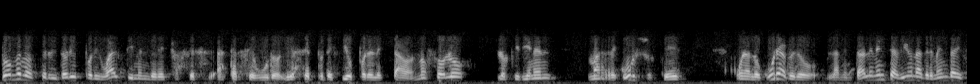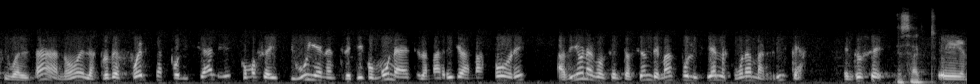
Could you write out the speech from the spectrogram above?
todos los territorios por igual tienen derecho a, estar seguros y a ser protegidos por el Estado, no solo los que tienen más recursos, que es una locura, pero lamentablemente había una tremenda desigualdad, ¿no? En las propias fuerzas policiales, cómo se distribuyen entre qué comunas, entre las más ricas y las más pobres, había una concentración de más policías en las comunas más ricas. Entonces, eh,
